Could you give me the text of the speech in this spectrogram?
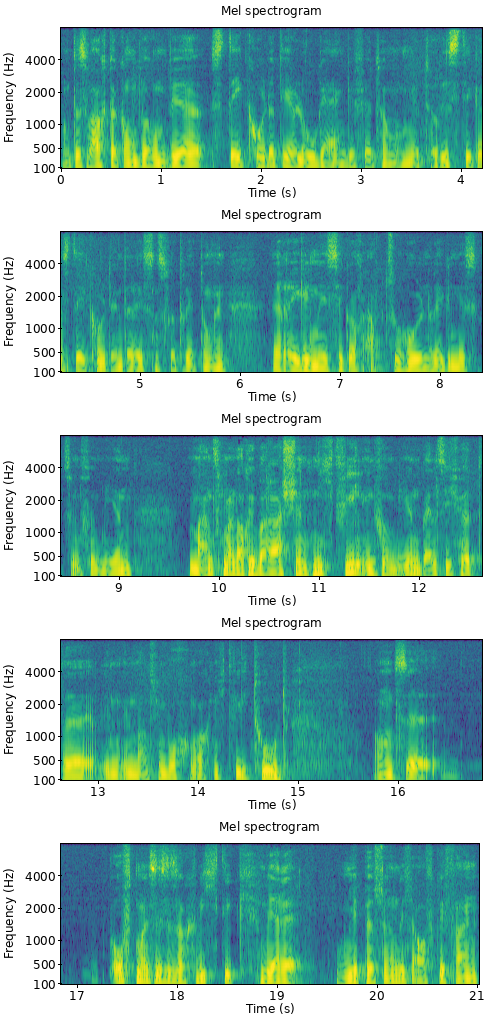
Und das war auch der Grund, warum wir Stakeholder-Dialoge eingeführt haben, um wir Touristiker, Stakeholder-Interessensvertretungen regelmäßig auch abzuholen, regelmäßig zu informieren. Manchmal auch überraschend nicht viel informieren, weil sich halt äh, in, in manchen Wochen auch nicht viel tut. Und äh, oftmals ist es auch wichtig, wäre mir persönlich aufgefallen,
